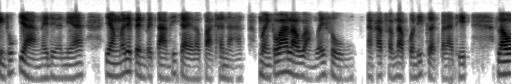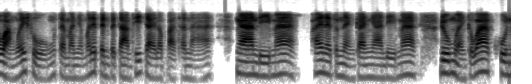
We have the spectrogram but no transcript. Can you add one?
สิ่งทุกอย่างในเดือนเนี้ยยังไม่ได้เป็นไปตามที่ใจเราปรารถนา เหมือนกับว่าเราหวังไว้สูงนะครับสำหรับคนที่เกิดวันอาทิตย์ เราหวังไว้สูง แต่มันยังไม่ได้เป็นไปตามที่ใจเราปรารถนา งานดีมากไพ่ในตำแหน่งการงานดีมาก ดูเหมือนกับว่าคุณ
